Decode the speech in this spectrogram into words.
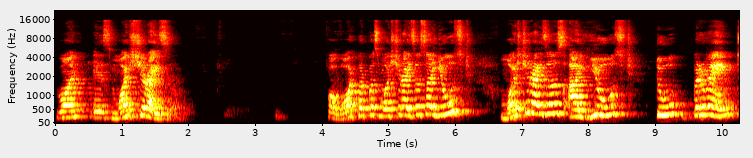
one is moisturizer. For what purpose moisturizers are used? Moisturizers are used to prevent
